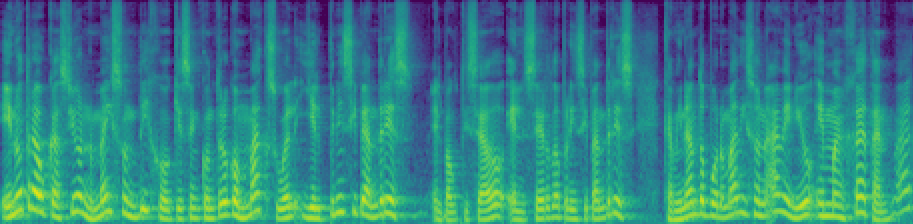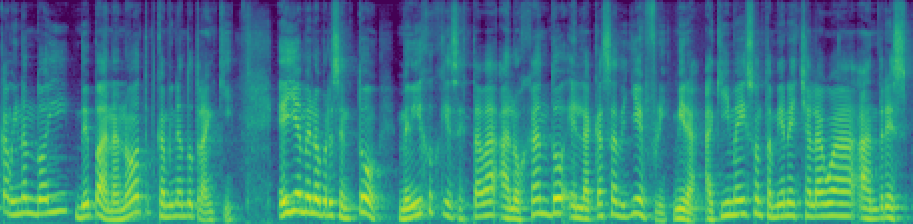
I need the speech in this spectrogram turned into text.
En otra ocasión, Mason dijo que se encontró con Maxwell y el príncipe Andrés, el bautizado el cerdo príncipe Andrés, caminando por Madison Avenue en Manhattan. Ah, caminando ahí de pana, ¿no? Caminando tranqui. Ella me lo presentó, me dijo que se estaba alojando en la casa de Jeffrey. Mira, aquí Mason también echa el agua a Andrés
